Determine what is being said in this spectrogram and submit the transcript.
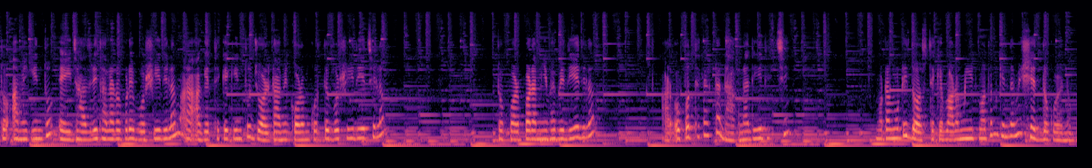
তো আমি কিন্তু এই ঝাঁঝরি থালার উপরে বসিয়ে দিলাম আর আগের থেকে কিন্তু জলটা আমি গরম করতে বসিয়ে দিয়েছিলাম। তো পরপর আমি এভাবে দিয়ে দিলাম। আর ওপর থেকে একটা ঢাকনা দিয়ে দিচ্ছি। মোটামুটি দশ থেকে বারো মিনিট মতন কিন্তু আমি সেদ্ধ করে নেব।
